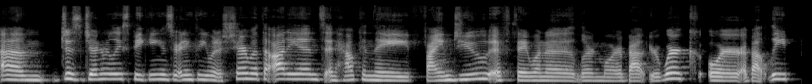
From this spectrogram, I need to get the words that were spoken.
um, just generally speaking is there anything you want to share with the audience? And how can they find you if they want to learn more about your work or about leap?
